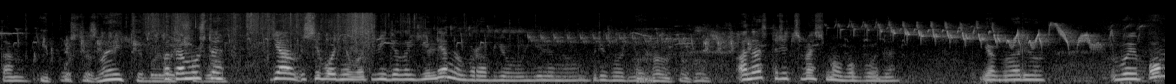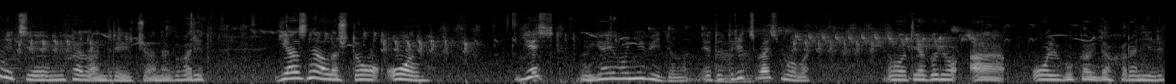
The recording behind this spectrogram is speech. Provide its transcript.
там И после, знаете, было Потому чего? что Я сегодня вот видела Елену Воробьеву, Елену Григорьевну. Ага, ага. Она с 38 года. Я говорю, вы помните Михаила Андреевича? Она говорит, я знала, что он есть, но я его не видела. Это 38-го. Вот, я говорю, а Ольгу когда хоронили?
